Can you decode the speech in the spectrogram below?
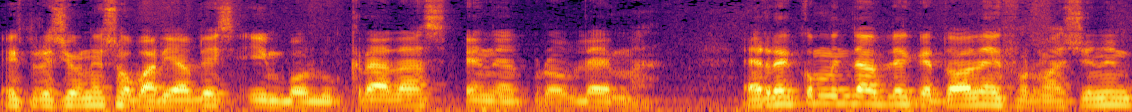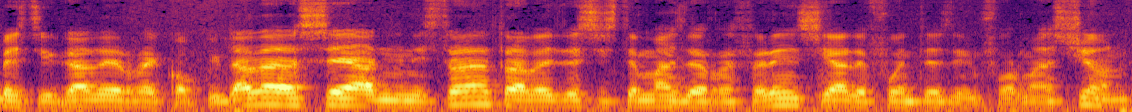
expresiones o variables involucradas en el problema. Es recomendable que toda la información investigada y recopilada sea administrada a través de sistemas de referencia de fuentes de información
